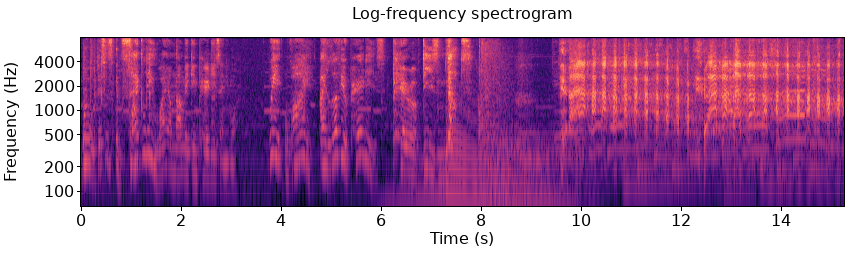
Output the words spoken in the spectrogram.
Bro, this is exactly why I'm not making parodies anymore. Wait, why? I love your parodies. Pair of these nuts.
